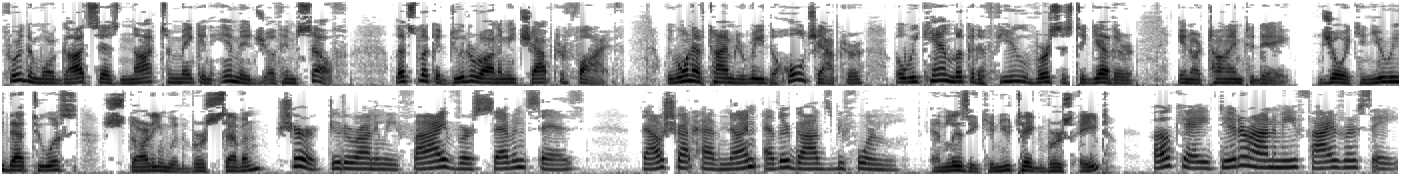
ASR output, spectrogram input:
Furthermore, God says not to make an image of himself. Let's look at Deuteronomy chapter 5. We won't have time to read the whole chapter, but we can look at a few verses together in our time today. Joey, can you read that to us, starting with verse 7? Sure. Deuteronomy 5, verse 7 says, Thou shalt have none other gods before me. And Lizzie, can you take verse 8? Okay, Deuteronomy 5, verse 8.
